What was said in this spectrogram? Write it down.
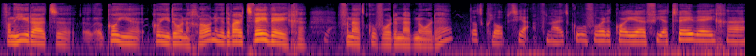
Van hieruit uh, kon, je, kon je door naar Groningen. Er waren twee wegen ja. vanuit Koevoorde naar het noorden, hè? Dat klopt, ja. Vanuit Koevoorde kon je via twee wegen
